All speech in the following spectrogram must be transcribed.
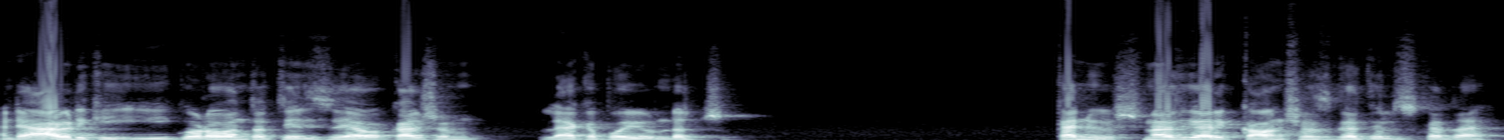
అంటే ఆవిడికి ఈ గొడవ అంతా తెలిసే అవకాశం లేకపోయి ఉండొచ్చు. కానీ విశ్వనాథ్ గారికి కాన్షియస్గా తెలుసు కదా.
